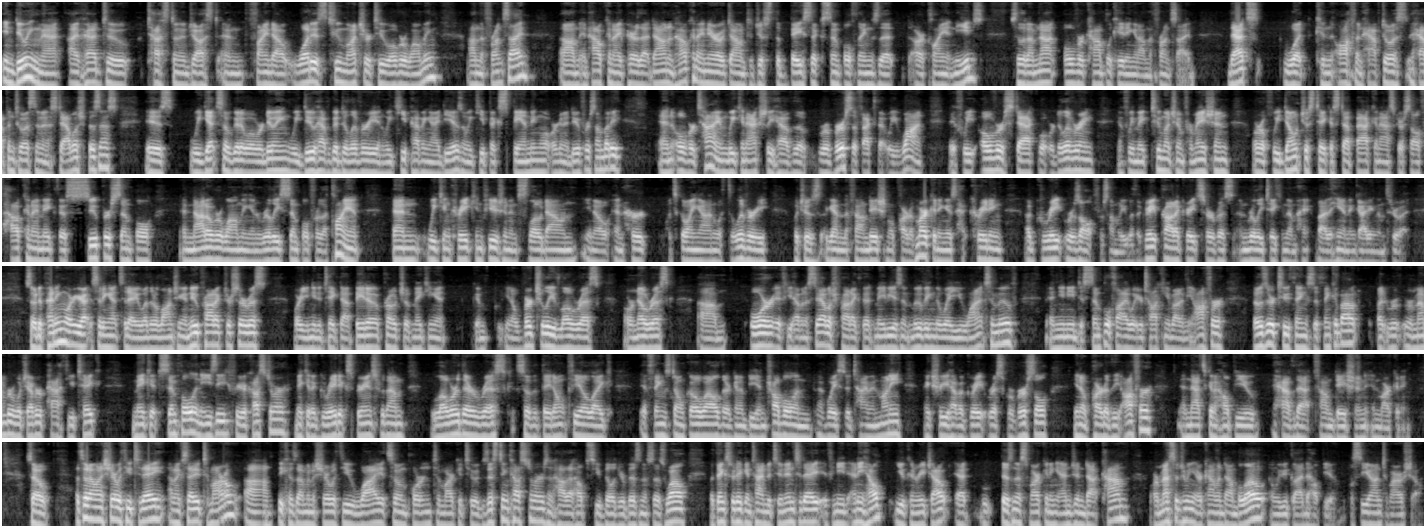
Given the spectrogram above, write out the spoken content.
in doing that, I've had to test and adjust and find out what is too much or too overwhelming on the front side. Um, and how can I pare that down? And how can I narrow it down to just the basic, simple things that our client needs so that I'm not overcomplicating it on the front side? That's what can often happen to us happen to us in an established business is we get so good at what we're doing we do have good delivery and we keep having ideas and we keep expanding what we're going to do for somebody and over time, we can actually have the reverse effect that we want if we overstack what we're delivering, if we make too much information, or if we don't just take a step back and ask ourselves, how can I make this super simple and not overwhelming and really simple for the client? Then we can create confusion and slow down, you know, and hurt what's going on with delivery, which is again the foundational part of marketing is creating a great result for somebody with a great product, great service, and really taking them by the hand and guiding them through it. So depending where you're at, sitting at today, whether launching a new product or service, where you need to take that beta approach of making it, you know, virtually low risk or no risk, um, or if you have an established product that maybe isn't moving the way you want it to move, and you need to simplify what you're talking about in the offer, those are two things to think about. But re- remember, whichever path you take, make it simple and easy for your customer, make it a great experience for them, lower their risk so that they don't feel like if things don't go well, they're going to be in trouble and have wasted time and money. Make sure you have a great risk reversal, you know, part of the offer, and that's going to help you have that foundation in marketing. So that's what I want to share with you today. I'm excited tomorrow uh, because I'm going to share with you why it's so important to market to existing customers and how that helps you build your business as well. But thanks for taking time to tune in today. If you need any help, you can reach out at businessmarketingengine.com or message me or comment down below, and we'd be glad to help you. We'll see you on tomorrow's show.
